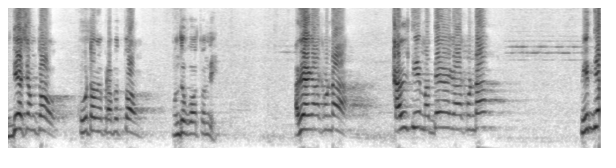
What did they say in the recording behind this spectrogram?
ఉద్దేశంతో కూటమి ప్రభుత్వం ముందుకు పోతుంది. అదే కాకుండా కల్తీ మద్యమే కాకుండా విద్య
